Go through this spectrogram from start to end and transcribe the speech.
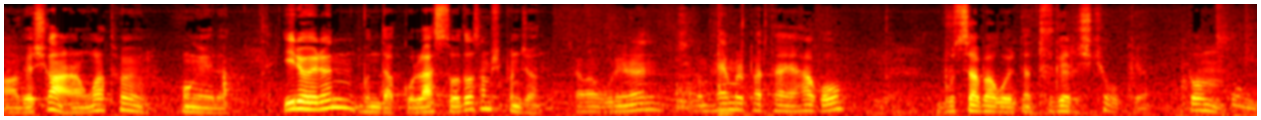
아, 몇 시간 안 하는구나, 토요일, 공휴일은. 일요일은 문 닫고, last order 30분 전. 자, 그럼 우리는 지금 해물 팟타이 하고, 무쌉하고 일단 두 개를 시켜볼게요. 똠, 똥,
